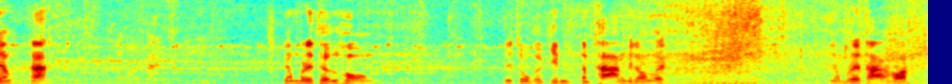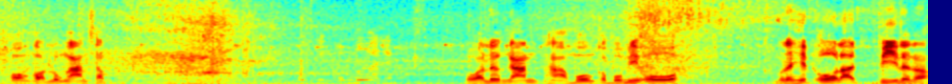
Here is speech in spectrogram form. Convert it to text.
ยังฮะยังไม่ได้ถึงห้องในช่วงก็กินน้ำทางพี่น้องเลย ยังไม่ได้ทางฮอดห้องฮอดโรงงานครับเขากินข้าวเมื่อเนี่ยเพราะว่าเลิกงานหาโมงกับโบมีโอไม่ได้เห็ดโอหลายปีเลยเนาะ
